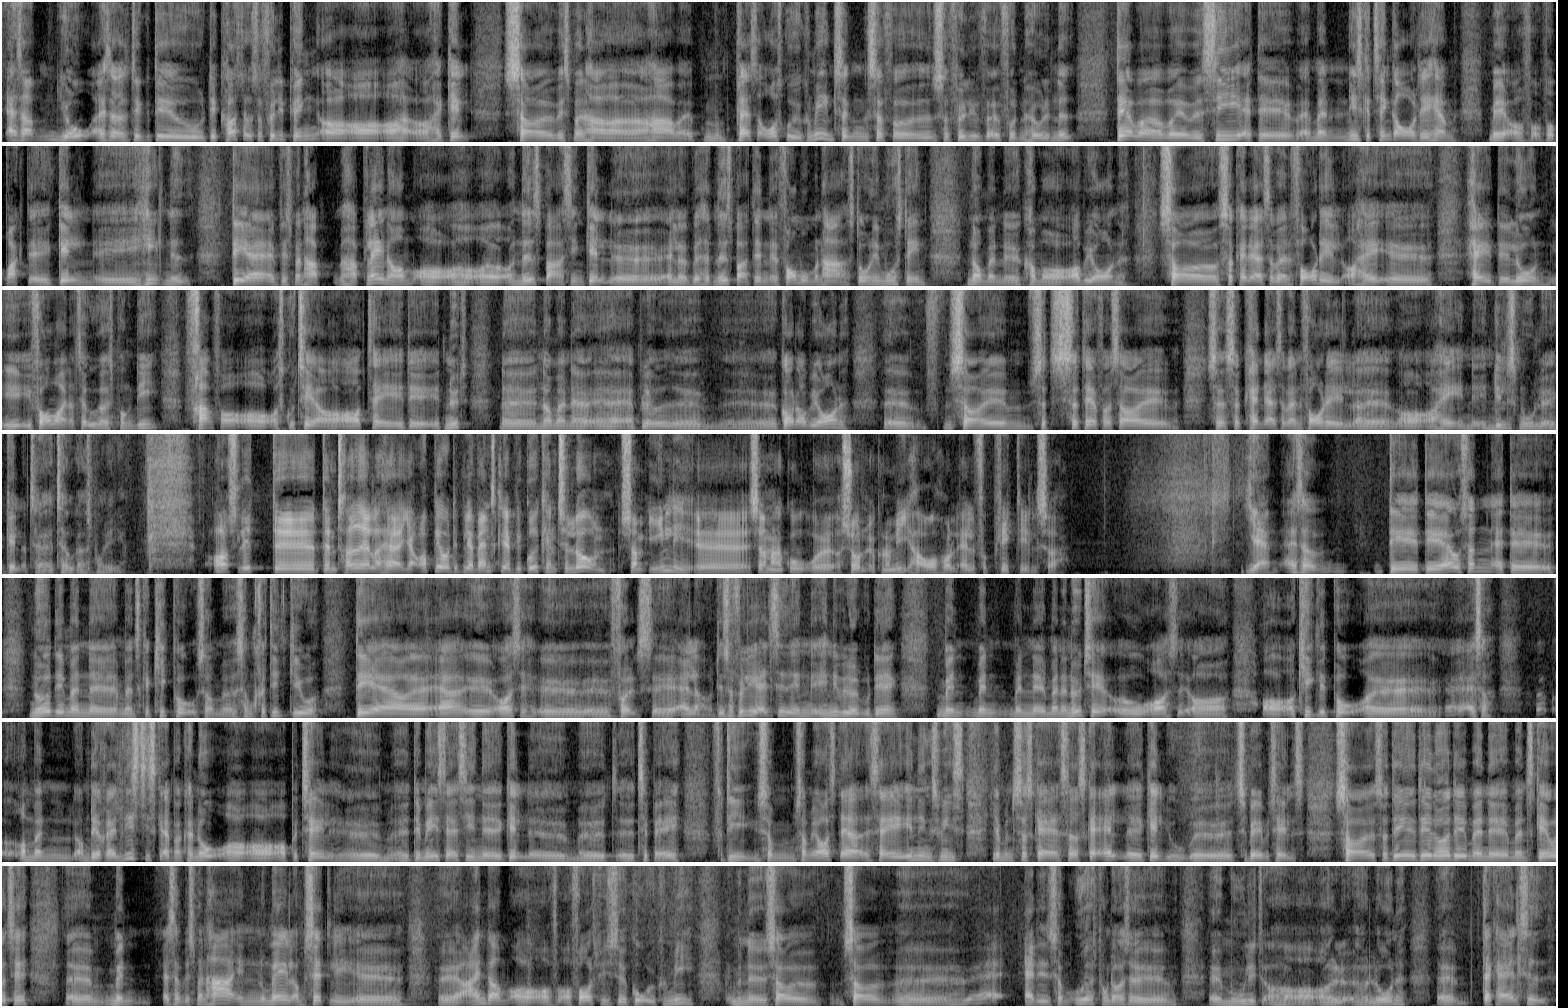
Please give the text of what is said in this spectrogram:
Altså jo, altså det, det, jo, det koster jo selvfølgelig penge at, at, at, at have gæld, så øh, hvis man har, har øh, plads og overskud i økonomien, så, så få, selvfølgelig øh, få den høvlet ned. Der hvor, hvor jeg vil sige, at, at man lige skal tænke over det her med at få, få bragt gælden helt ned, det er, at hvis man har, man har planer om at, at, at nedspare sin gæld, eller hvad hedder, nedspare den formue, man har stående i mursten, når man kommer op i årene, så, så kan det altså være en fordel at have, have et lån i, i forvejen at tage udgangspunkt i, frem for at, at skulle til at optage et, et nyt, øh, når man er, er blevet øh, godt op i årene. Øh, så, øh, så, så derfor så, øh, så, så kan det altså være en fordel øh, at, at have en, en lille smule gæld at tage, tage udgangspunkt i. Også lidt øh, den tredje alder her. Jeg oplever, at det bliver vanskeligt at blive godkendt til lån, som egentlig, øh, selvom man har god øh, og sund økonomi, har overholdt alle forpligtelser. Ja, altså det, det er jo sådan, at øh, noget af det, man, øh, man skal kigge på som, øh, som kreditgiver, det er, øh, er øh, også øh, øh, folks øh, alder. Det er selvfølgelig altid en individuel vurdering, men, men, men øh, man er nødt til jo også at, at, at kigge lidt på, øh, altså om, man, om det er realistisk, at man kan nå at, at, at betale øh, det meste af sin øh, gæld øh, øh, øh, tilbage. Fordi, som, som jeg også der sagde indledningsvis, jamen så skal, så skal al øh, gæld jo øh, tilbagebetales. Så, så det, det er noget af det, man, øh, man skæver til. Øh, men altså, hvis man har en normal omsættelig øh, øh, ejendom og, og, og forholdsvis øh, god økonomi, jamen, øh, så, så øh, er det som udgangspunkt også øh, øh, muligt at, at, at, at låne. Øh, der kan altid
